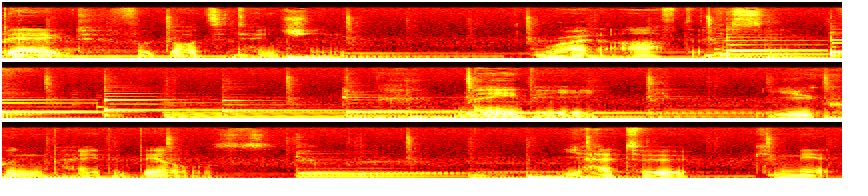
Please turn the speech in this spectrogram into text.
begged for God's attention right after the sin? Maybe you couldn't pay the bills. You had to commit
